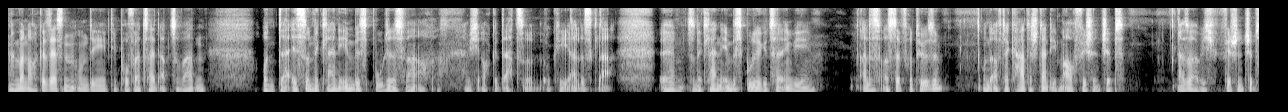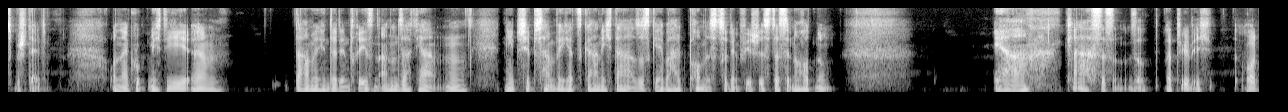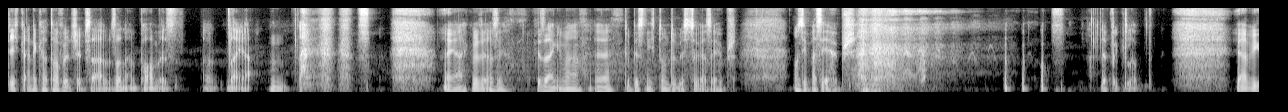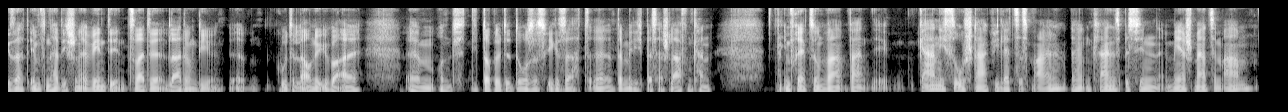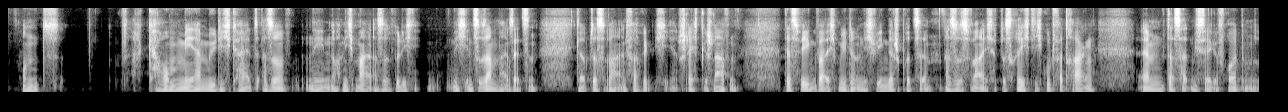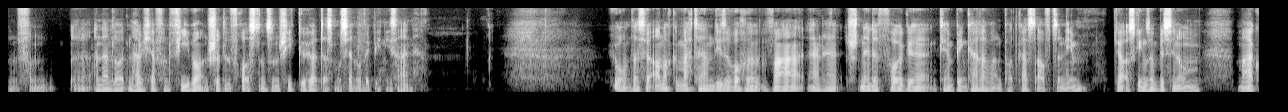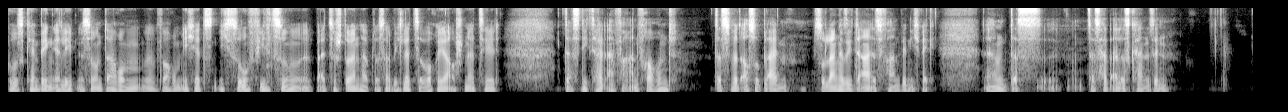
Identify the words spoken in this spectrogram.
haben wir noch gesessen, um die, die Pufferzeit abzuwarten. Und da ist so eine kleine Imbissbude, das war auch, habe ich auch gedacht, so, okay, alles klar. Ähm, so eine kleine Imbissbude gibt's halt irgendwie alles aus der Fritteuse und auf der Karte stand eben auch Fish and Chips. Also habe ich Fish and Chips bestellt. Und dann guckt mich die ähm, Dame hinter dem Tresen an und sagt, ja, mh, hm, nee, Chips haben wir jetzt gar nicht da. Also es gäbe halt Pommes zu dem Fisch. Ist das in Ordnung? Ja, klar ist das so. Natürlich wollte ich keine Kartoffelchips haben, sondern Pommes. Naja. Hm. naja, gut, also wir sagen immer, äh, du bist nicht dumm, du bist sogar sehr hübsch. Und sie war sehr hübsch. Alle bekloppt. Ja, wie gesagt, Impfen hatte ich schon erwähnt, die zweite Ladung, die äh, gute Laune überall ähm, und die doppelte Dosis, wie gesagt, äh, damit ich besser schlafen kann. Impfreaktion war, war gar nicht so stark wie letztes Mal. Äh, ein kleines bisschen mehr Schmerz im Arm und kaum mehr Müdigkeit. Also, nee, noch nicht mal. Also würde ich nicht in Zusammenhang setzen. Ich glaube, das war einfach wirklich schlecht geschlafen. Deswegen war ich müde und nicht wegen der Spritze. Also es war, ich habe das richtig gut vertragen. Ähm, das hat mich sehr gefreut und von äh, anderen Leuten habe ich ja von Fieber und Schüttelfrost und so ein Sheet gehört. Das muss ja nur wirklich nicht sein. Jo, und was wir auch noch gemacht haben diese Woche, war eine schnelle Folge Camping Caravan Podcast aufzunehmen ja, es ging so ein bisschen um Markus Camping-Erlebnisse und darum, äh, warum ich jetzt nicht so viel zu äh, beizusteuern habe. Das habe ich letzte Woche ja auch schon erzählt. Das liegt halt einfach an Frau Hund. Das wird auch so bleiben. Solange sie da ist, fahren wir nicht weg. Ähm, das, äh, das hat alles keinen Sinn.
